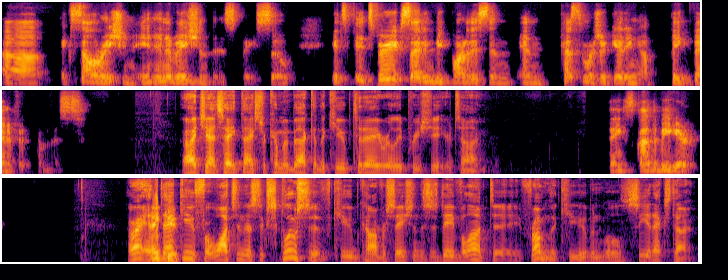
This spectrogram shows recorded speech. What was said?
uh, acceleration in innovation in this space. So it's it's very exciting to be part of this and, and customers are getting a big benefit from this. All right, Chance, hey, thanks for coming back in the cube today. Really appreciate your time. Thanks, glad to be here. All right, and Thank thank, you. you for watching this exclusive CUBE conversation. This is Dave Vellante from theCUBE, and we'll see you next time.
